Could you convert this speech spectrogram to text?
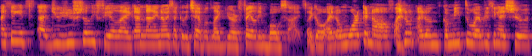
I think it's uh, you usually feel like, and, and I know it's a cliche, but like you're failing both sides. Like, oh, I don't work enough. I don't, I don't commit to everything I should,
